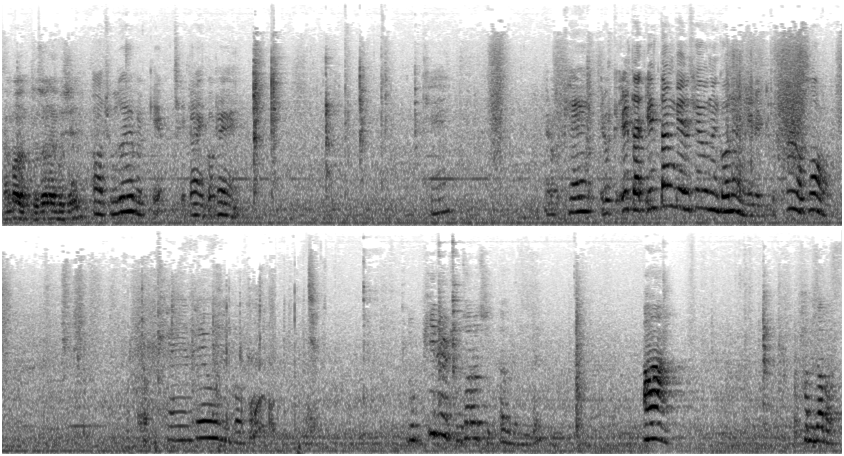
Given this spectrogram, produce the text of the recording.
한번 도전해보신? 어 조절해볼게요 제가 이거를 이렇게 이렇게 이렇게 일단 1단계 세우는 거는 얘를 이렇게 풀러서 이렇게 세우는 거고 높이를 조절할 수 있다고 그랬는데 아! 감 잡았어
